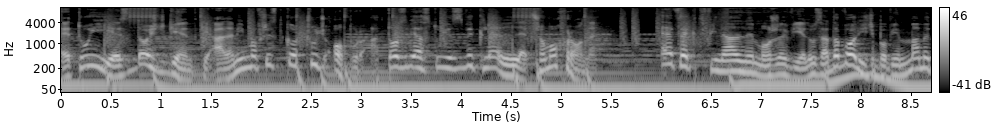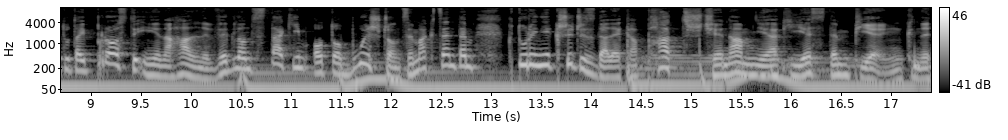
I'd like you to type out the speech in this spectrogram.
Etui jest dość giętkie, ale mimo wszystko czuć opór, a to zwiastuje zwykle lepszą ochronę. Efekt finalny może wielu zadowolić, bowiem mamy tutaj prosty i nienachalny wygląd z takim oto błyszczącym akcentem, który nie krzyczy z daleka patrzcie na mnie jaki jestem piękny.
